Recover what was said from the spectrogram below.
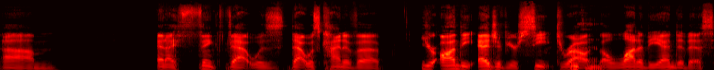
um, and I think that was that was kind of a you're on the edge of your seat throughout mm-hmm. a lot of the end of this,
